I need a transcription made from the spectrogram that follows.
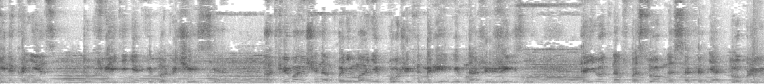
И, наконец, Дух ведения и благочестия, открывающий нам понимание Божьих намерений в нашей жизни, дает нам способность сохранять добрую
